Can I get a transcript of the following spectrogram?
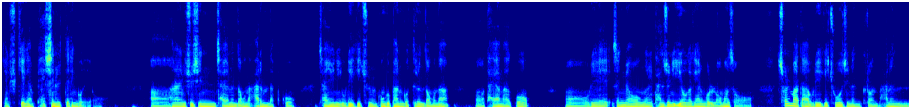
그냥 쉽게 얘기하면 배신을 때린 거예요. 어, 하나님이 주신 자연은 너무나 아름답고 자연이 우리에게 줄 공급하는 것들은 너무나 어, 다양하고 어, 우리의 생명을 단순히 이어가게 하는 걸 넘어서 철마다 우리에게 주어지는 그런 많은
